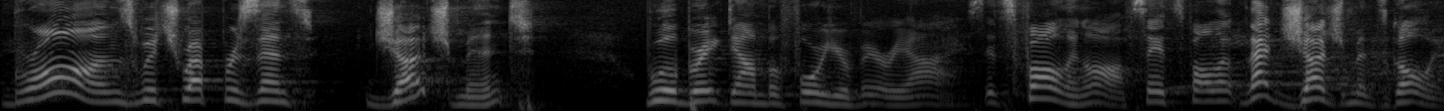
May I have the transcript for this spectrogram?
bronze, which represents judgment, will break down before your very eyes. It's falling off. Say it's falling. That judgment's going.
